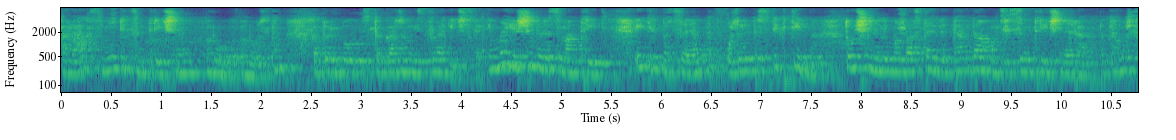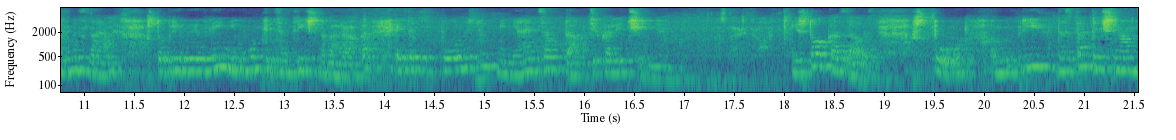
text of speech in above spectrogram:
рак с мультицентричным ростом, который был, скажем, гистологический. И мы решили рассмотреть этих пациентов уже перспективно. Точно ли мы поставили тогда мультицентричный рак? Потому что мы знаем, что при выявлении мультицентричного рака это полностью меняется тактика лечения. И что оказалось? Что при достаточно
